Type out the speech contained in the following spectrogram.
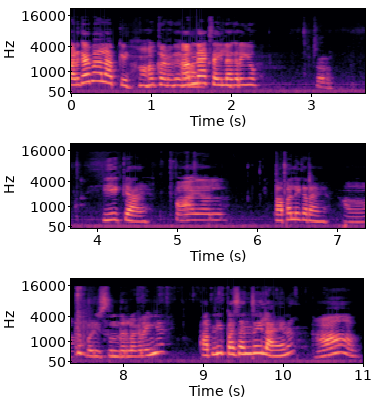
कट गए बाल आपके? हाँ कर दे अब नेक्स्ट सही लग रही हो। चलो। ये क्या है? पायल। पापा लेकर आए हैं। हाँ। तो बड़ी सुंदर लग रही है। अपनी पसंद से ही लाए हैं ना? हाँ।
